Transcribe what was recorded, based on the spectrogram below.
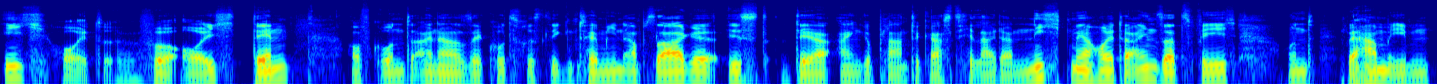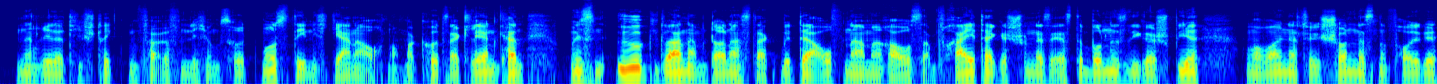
ich heute für euch, denn Aufgrund einer sehr kurzfristigen Terminabsage ist der eingeplante Gast hier leider nicht mehr heute einsatzfähig und wir haben eben einen relativ strikten Veröffentlichungsrhythmus, den ich gerne auch nochmal kurz erklären kann. Wir müssen irgendwann am Donnerstag mit der Aufnahme raus. Am Freitag ist schon das erste Bundesligaspiel und wir wollen natürlich schon, dass eine Folge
